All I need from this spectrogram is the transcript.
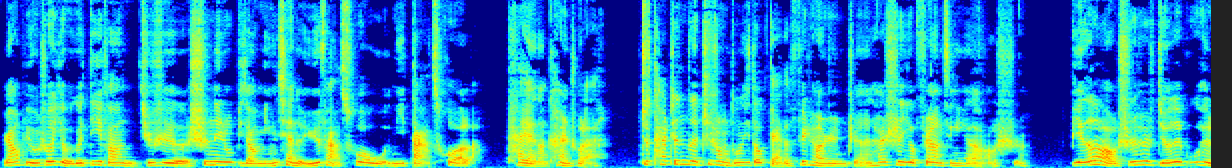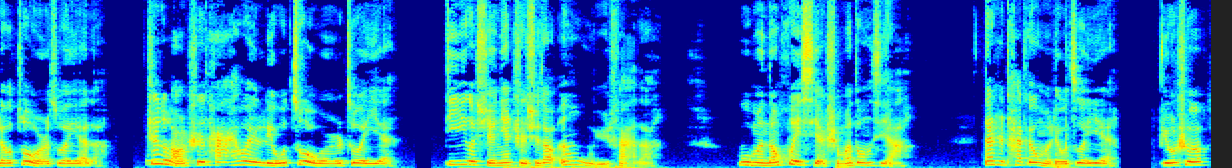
然后比如说有一个地方就是是那种比较明显的语法错误，你打错了，他也能看出来。就他真的这种东西都改的非常认真，他是一个非常敬业的老师。别的老师是绝对不会留作文作业的，这个老师他还会留作文作业。第一个学年只学到 N 五语法的，我们能会写什么东西啊？但是他给我们留作业，比如说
